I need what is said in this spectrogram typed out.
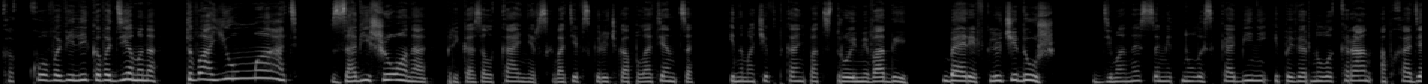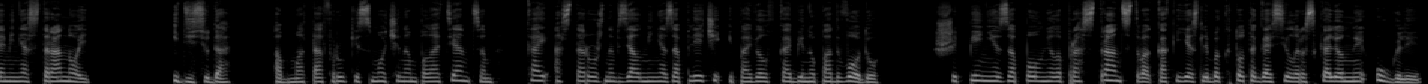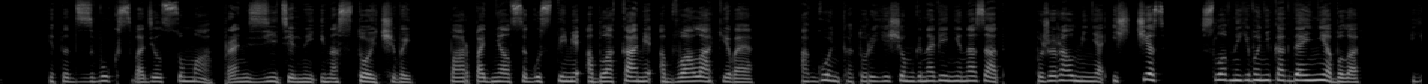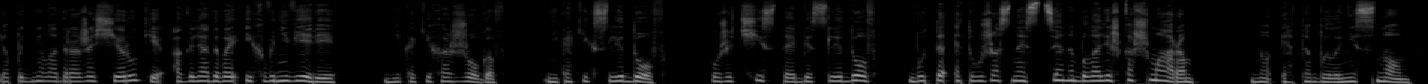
«Какого великого демона? Твою мать!» «Зови Шиона!» — приказал Кайнер, схватив с крючка полотенце и намочив ткань под струями воды. «Берри, включи душ!» Демонесса метнулась к кабине и повернула кран, обходя меня стороной. «Иди сюда!» Обмотав руки смоченным полотенцем, Кай осторожно взял меня за плечи и повел в кабину под воду. Шипение заполнило пространство, как если бы кто-то гасил раскаленные угли. Этот звук сводил с ума, пронзительный и настойчивый. Пар поднялся густыми облаками, обволакивая. Огонь, который еще мгновение назад пожирал меня, исчез, словно его никогда и не было, я подняла дрожащие руки, оглядывая их в неверии. Никаких ожогов, никаких следов. Кожа чистая, без следов, будто эта ужасная сцена была лишь кошмаром. Но это было не сном.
